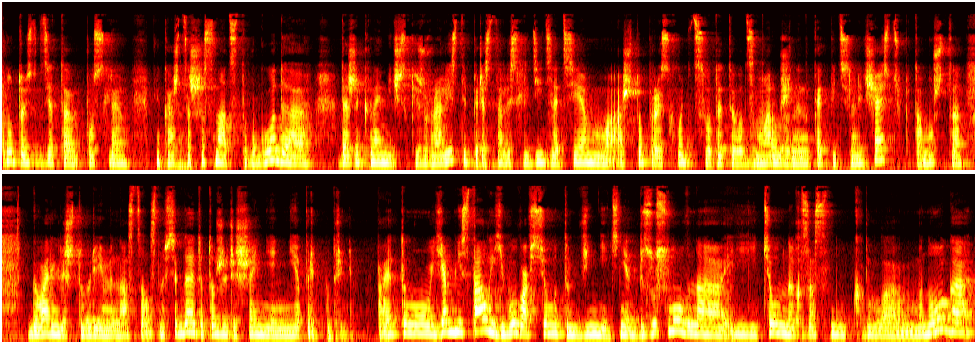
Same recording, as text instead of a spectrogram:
Ну, то есть где-то после, мне кажется, 16 года даже экономические журналисты перестали следить за тем, а что происходит с вот этой вот замороженной накопительной частью, потому что говорили, что временно осталось навсегда. Это тоже решение не при Кудрине. Поэтому я бы не стала его во всем этом винить. Нет, безусловно, и темных заслуг было много.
